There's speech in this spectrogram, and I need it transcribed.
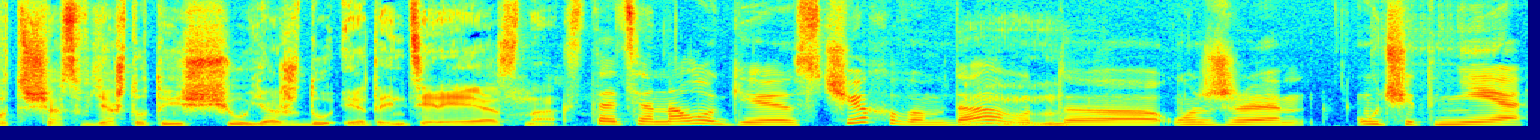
вот сейчас я что-то ищу, я жду, и это интересно. Кстати, аналогия с Чеховым, да, вот э, он же учит не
